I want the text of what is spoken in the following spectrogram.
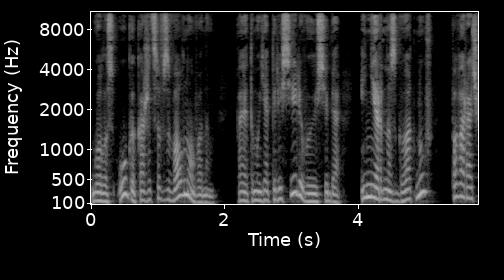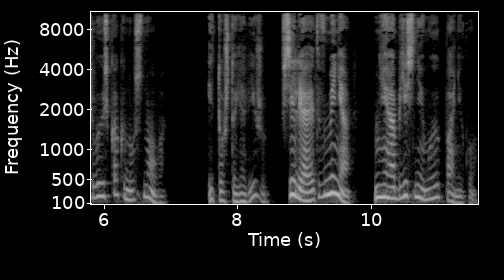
Голос Уга кажется взволнованным, поэтому я пересиливаю себя и, нервно сглотнув, поворачиваюсь к окну снова. И то, что я вижу, вселяет в меня необъяснимую панику.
